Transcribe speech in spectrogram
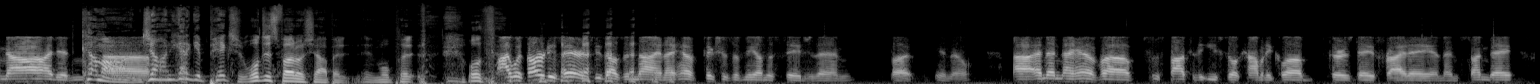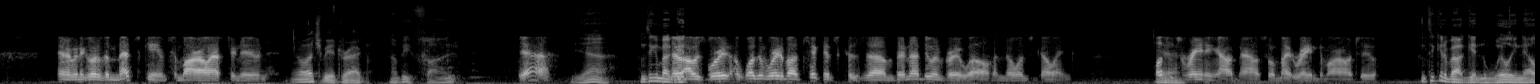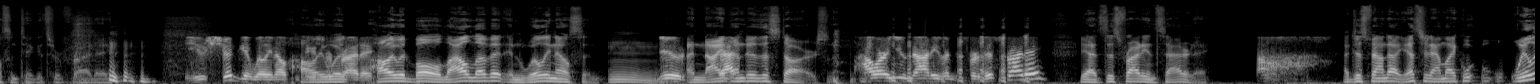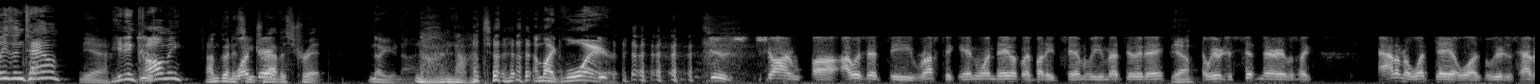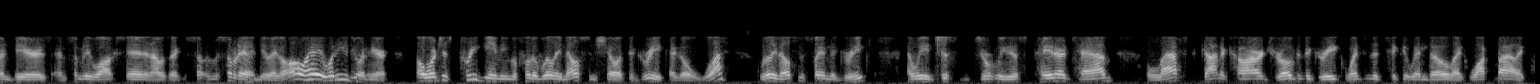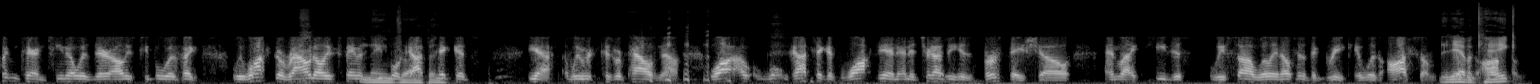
No, I didn't. Come on, Uh, Jon, you got to get pictures. We'll just Photoshop it and we'll put. We'll. I was already there in 2009. I have pictures of me on the stage then, but you know. Uh, and then I have uh, some spots at the Eastville Comedy Club Thursday, Friday, and then Sunday. And I'm going to go to the Mets game tomorrow afternoon. Oh, that should be a drag. That'll be fun. Yeah, Yeah, I'm thinking about. no, I was worried. I wasn't worried about tickets because um, they're not doing very well, and no one's going. Plus, Yeah. it's raining out now, so it might rain tomorrow too. I'm thinking about getting Willie Nelson tickets for Friday. You should get Willie Nelson tickets for Hollywood Friday, Hollywood Bowl. Lyle Lovett and Willie Nelson. dude. A night that- under the stars. How are you not even for this Friday? yeah, it's this Friday and Saturday. Ah. I just found out yesterday. I'm like, "W- w- Willie's in town. Yeah. He didn't call me. I'm going to see day- Travis Tritt. No, you're not. No, I'm not. I'm like, where? Dude, Shawn, uh, I was at the Rustic Inn one day with my buddy Tim, who you met the other day. Yeah. And we were just sitting there. It was like, I don't know what day it was, but we were just having beers, and somebody walks in, and I was like, so, it was somebody I knew. I go, oh, hey, what are you doing here? Oh, we're just pre-gaming before the Willie Nelson show at the Greek. I go, what? Willie Nelson's playing the Greek? And we just we just paid our tab, left, got in a car, drove to the Greek, went to the ticket window, like walked by, like Quentin Tarantino was there. All these people was like, we walked around all these famous Name people, dropping. got tickets. Yeah, we were because we're pals now. Wa- got tickets, walked in, and it turned out to be his birthday show. And like he just, we saw Willie Nelson at the Greek. It was awesome. Did he It have a cake? awesome.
